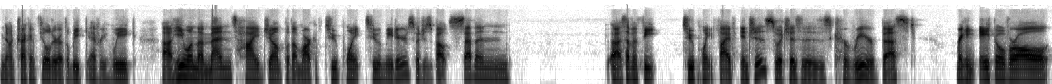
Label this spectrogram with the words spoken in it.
you know track and fielder of the week every week. Uh, he won the men's high jump with a mark of 2.2 meters, which is about seven uh, seven feet, 2.5 inches, which is his career best, ranking eighth overall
